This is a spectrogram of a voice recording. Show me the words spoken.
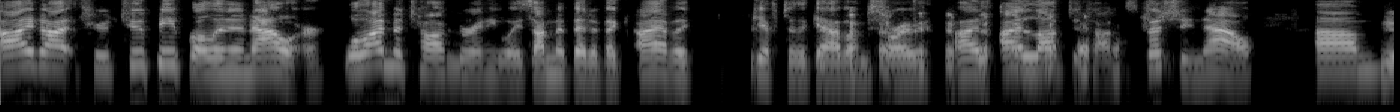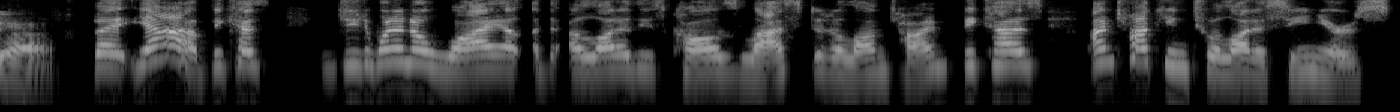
I got through two people in an hour. Well, I'm a talker anyways. I'm a bit of a I have a gift of the gab. I'm sorry. I, I love to talk, especially now. Um, yeah. But yeah, because do you want to know why a, a lot of these calls lasted a long time? Because I'm talking to a lot of seniors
